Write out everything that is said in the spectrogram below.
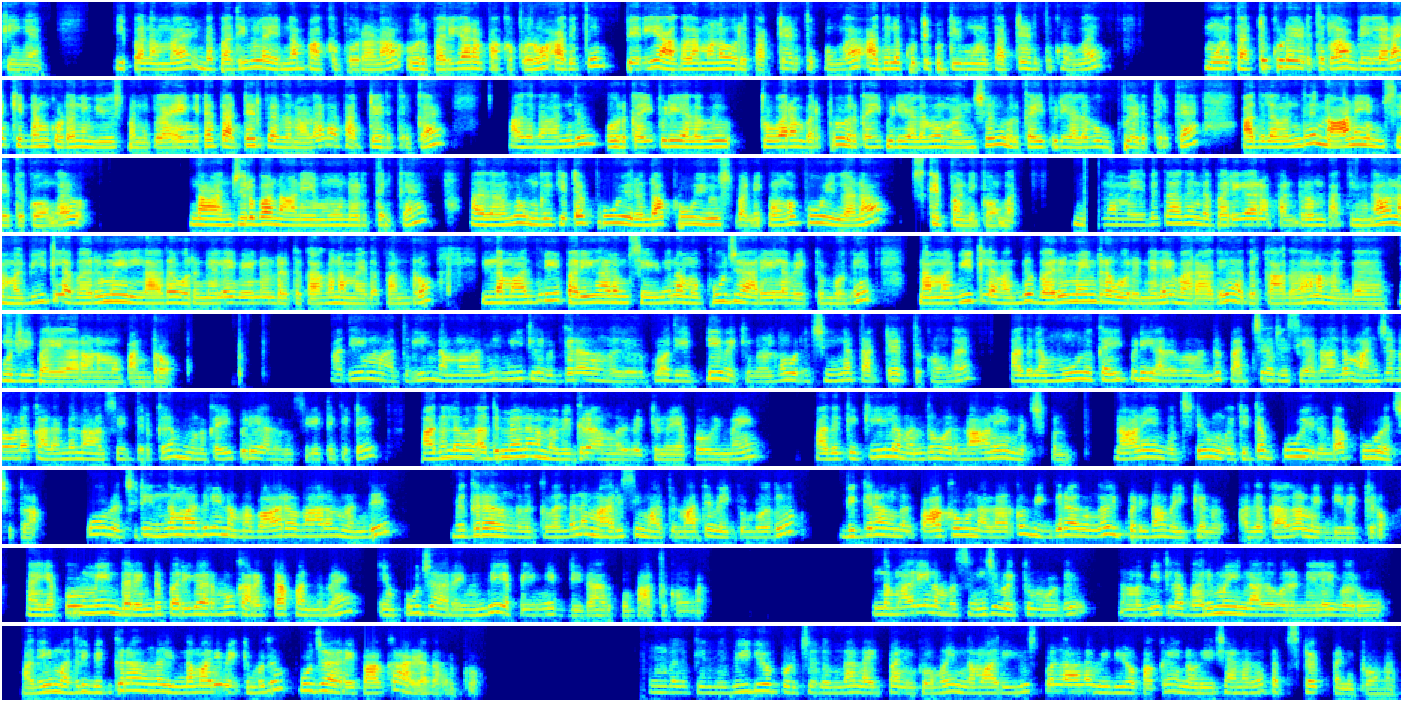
இருக்கீங்க. இப்ப நம்ம இந்த பதிவுல என்ன பார்க்க போறோம்னா ஒரு பரிகாரம் பார்க்க போறோம். அதுக்கு பெரிய அகலமான ஒரு தட்டு எடுத்துக்கோங்க. அதுல குட்டி குட்டி மூணு தட்டு எடுத்துக்கோங்க. மூணு தட்டு கூட எடுத்துக்கலாம். அப்படி இல்லைன்னா கிண்ணம் கூட நீங்க யூஸ் பண்ணிக்கலாம். என்கிட்ட தட்டு இருக்கிறதுனால நான் தட்டு எடுத்திருக்கேன். அதுல வந்து ஒரு கைப்பிடி அளவு துவரம் பருப்பு ஒரு கைப்பிடி அளவு மஞ்சள் ஒரு கைப்பிடி அளவு உப்பு எடுத்திருக்கேன். அதுல வந்து நாணயம் சேர்த்துக்கோங்க. நான் அஞ்சு ரூபாய் நாணயம் மூணு எடுத்திருக்கேன். அதில் வந்து உங்ககிட்ட பூ இருந்தால் பூ யூஸ் பண்ணிக்கோங்க. பூ இல்லைன்னா ஸ்கிப் பண்ணிக்கோங்க. நம்ம எதுக்காக இந்த பரிகாரம் பண்றோம்னு பாத்தீங்கன்னா நம்ம வீட்டில் வறுமை இல்லாத ஒரு நிலை வேணுன்றதுக்காக நம்ம இதை பண்றோம். இந்த மாதிரி பரிகாரம் செய்து நம்ம பூஜை அறையில வைக்கும்போது நம்ம வீட்டில் வந்து வறுமைன்ற ஒரு நிலை வராது. அதற்காக தான் நம்ம இந்த பூஜை பரிகாரம் நம்ம பண்றோம். அதே மாதிரி நம்ம வந்து வீட்டில் விக்கிரகங்கள் இருக்கும். அது எப்படி வைக்கணும்னா ஒரு சின்ன தட்டு எடுத்துக்கோங்க. அதுல மூணு கைப்பிடி அளவு வந்து பச்சை அரிசி அதை வந்து மஞ்சளோட கலந்து நான் சேர்த்திருக்கேன். மூணு கைப்பிடி அளவு சேர்த்துக்கிட்டு அதுல அது மேல நம்ம விக்கிரகங்கள் வைக்கணும் எப்பவுமே. அதுக்கு கீழே வந்து ஒரு நாணயம் வச்சுக்கணும். நாணயம் வச்சுட்டு உங்ககிட்ட பூ இருந்தா பூ வச்சுக்கலாம். பூ வச்சுட்டு இந்த மாதிரி நம்ம வார வாரம் வந்து விக்கிரகங்களுக்கு வந்து நம்ம அரிசி மாத்தி மாத்தி வைக்கும்போது விக்கிரகங்கள் பார்க்கவும் நல்லா இருக்கும் விக்கிரகங்கள் இப்படிதான் வைக்கணும். அதுக்காக நம்ம இப்படி வைக்கிறோம். நான் எப்பவுமே இந்த ரெண்டு பரிகாரமும் கரெக்டா பண்ணுவேன். என் பூஜை அறை வந்து எப்பயுமே இப்படிதான் இருக்கும். பாத்துக்கோங்க இந்த மாதிரி நம்ம செஞ்சு வைக்கும்போது நம்ம வீட்டுல வறுமை இல்லாத ஒரு நிலை வரும். அதே மாதிரி விக்கிரகங்கள் இந்த மாதிரி வைக்கும்போது பூஜை அறை பார்க்க அழகா இருக்கும். உங்களுக்கு இந்த வீடியோ பிடிச்சிருந்தா லைக் பண்ணிக்கோங்க. இந்த மாதிரி யூஸ்ஃபுல்லான வீடியோ பார்க்க என்னுடைய சேனலை சப்ஸ்கிரைப் பண்ணிக்கோங்க.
